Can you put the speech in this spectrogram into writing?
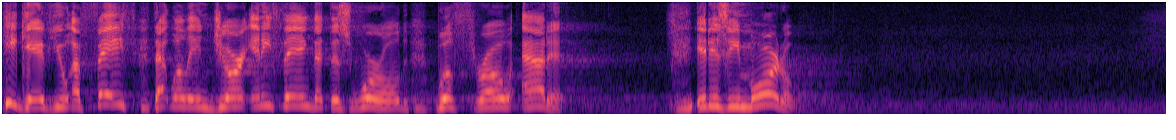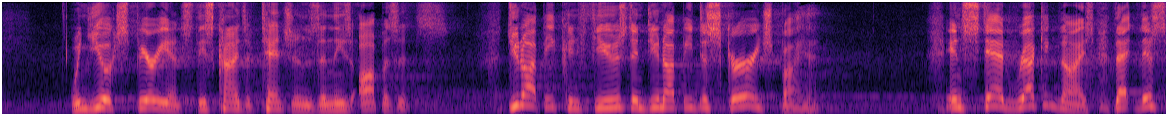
He gave you a faith that will endure anything that this world will throw at it. It is immortal. when you experience these kinds of tensions and these opposites. Do not be confused and do not be discouraged by it. Instead, recognize that this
